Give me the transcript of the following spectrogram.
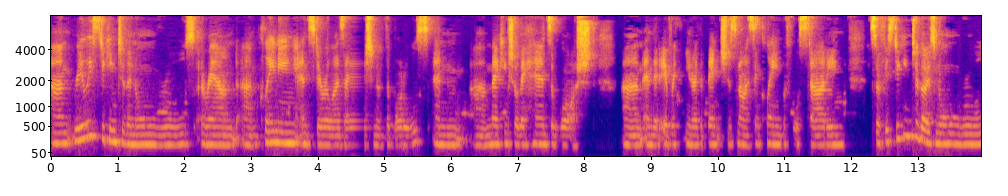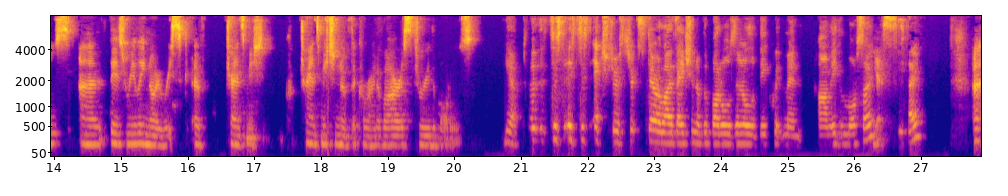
um, really sticking to the normal rules around um, cleaning and sterilisation of the bottles and um, making sure their hands are washed um, and that every you know the bench is nice and clean before starting. So if you're sticking to those normal rules, uh, there's really no risk of transmission transmission of the coronavirus through the bottles. Yeah, it's just it's just extra sterilisation of the bottles and all of the equipment, um, even more so. Yes. You say? Uh,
